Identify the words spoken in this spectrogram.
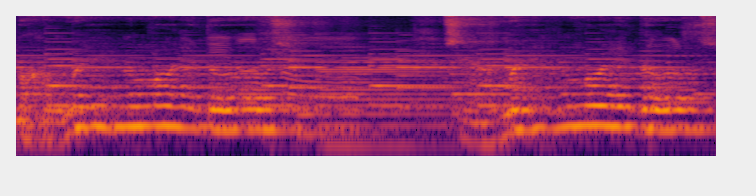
бо хомив мою душу, ще вмив мою душу.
